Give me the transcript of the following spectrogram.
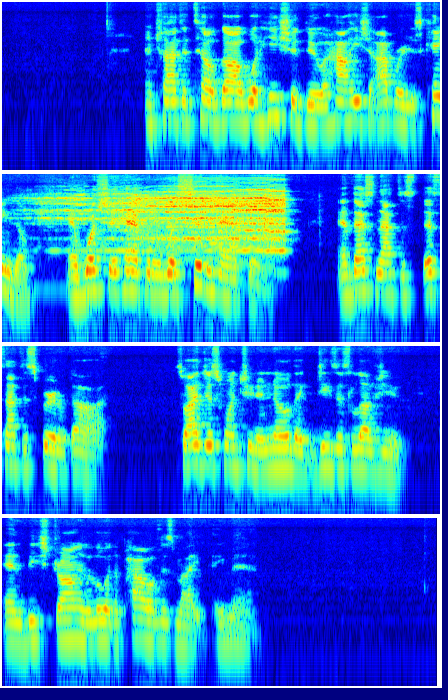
and try to tell God what he should do and how he should operate his kingdom and what should happen and what shouldn't happen. And that's not the that's not the spirit of God. So I just want you to know that Jesus loves you and be strong in the Lord and the power of his might. Amen.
